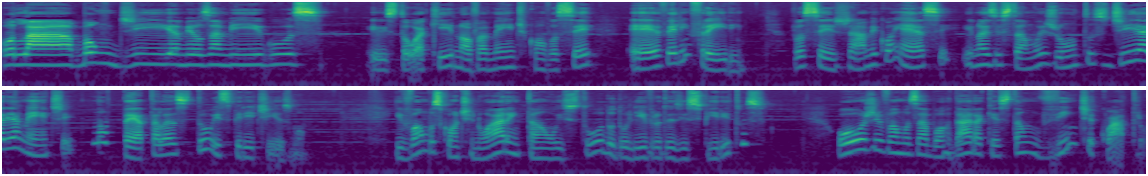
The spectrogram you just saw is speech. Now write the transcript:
Olá, bom dia, meus amigos. Eu estou aqui novamente com você, Evelyn Freire. Você já me conhece e nós estamos juntos diariamente no Pétalas do Espiritismo. E vamos continuar então o estudo do Livro dos Espíritos? Hoje vamos abordar a questão 24,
